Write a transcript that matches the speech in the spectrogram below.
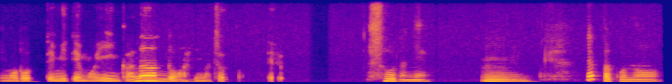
方に戻ってみてもいいんかなとはうん。今ちょっと思ってる。そうだね。うん。うんやっぱこの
